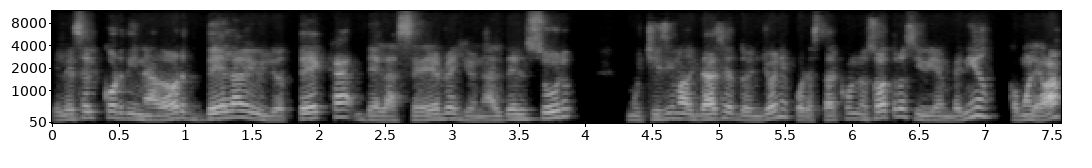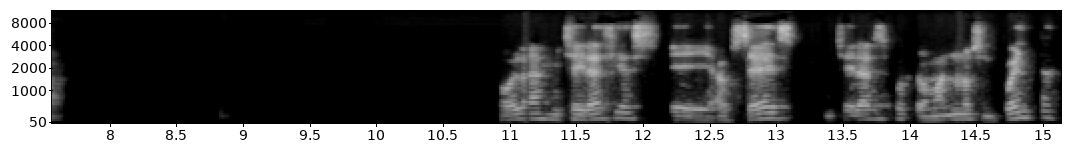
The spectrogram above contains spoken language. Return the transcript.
él es el coordinador de la biblioteca de la sede regional del sur. Muchísimas gracias, don Johnny, por estar con nosotros y bienvenido. ¿Cómo le va? Hola, muchas gracias eh, a ustedes. Muchas gracias por tomarnos en cuenta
